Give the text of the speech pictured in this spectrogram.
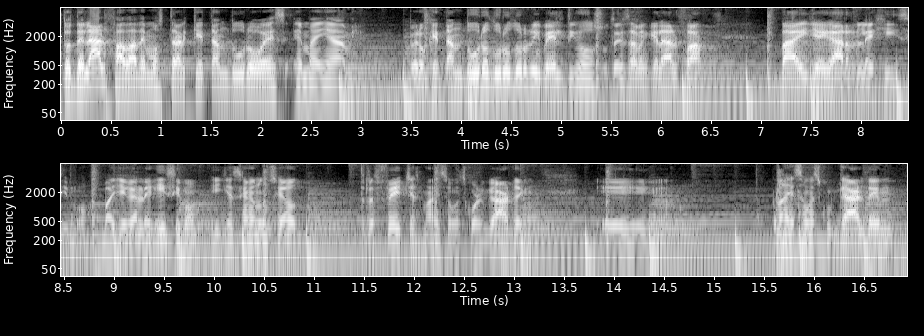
donde el Alfa va a demostrar qué tan duro es en Miami. Pero qué tan duro, duro, duro nivel, Dios. Ustedes saben que el Alfa va a llegar lejísimo. Va a llegar lejísimo. Y ya se han anunciado tres fechas. Madison Square Garden. Eh, Madison Square Garden.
